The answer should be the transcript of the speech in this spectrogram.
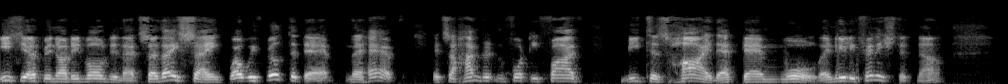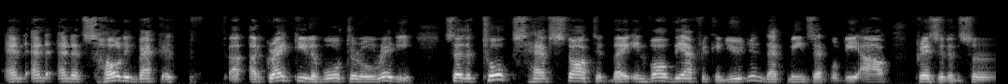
Ethiopia not involved in that. So they're saying, well, we've built the dam, and they have. It's 145 meters high, that dam wall. They nearly finished it now. And, and, and it's holding back a great deal of water already. So the talks have started. They involve the African Union. That means that will be our President Cyril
